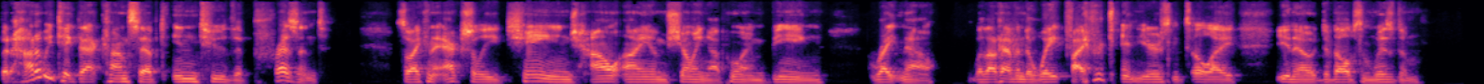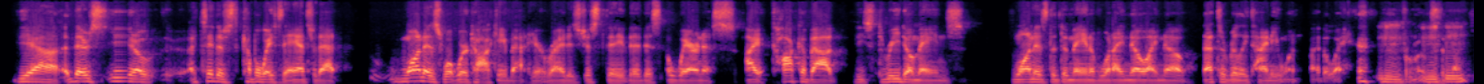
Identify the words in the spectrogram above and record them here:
But how do we take that concept into the present so I can actually change how I am showing up, who I'm being right now without having to wait five or 10 years until I, you know, develop some wisdom. Yeah, there's, you know, I'd say there's a couple ways to answer that. One is what we're talking about here, right? Is just the, the, this awareness. I talk about these three domains. One is the domain of what I know I know. That's a really tiny one, by the way, mm, for most mm-hmm. of us.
